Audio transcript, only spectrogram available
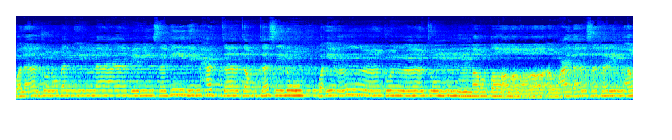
ولا جنبا إلا عابري سبيل حتى تغتسلوا وإن كنتم مرضى أو على سفر أو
